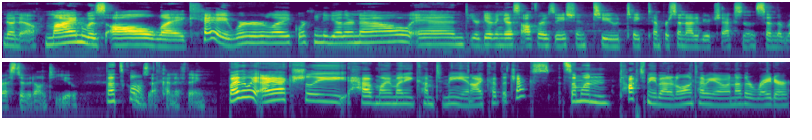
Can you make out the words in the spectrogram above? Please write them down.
No, no. Mine was all like, "Hey, we're like working together now, and you're giving us authorization to take ten percent out of your checks and then send the rest of it on to you." That's cool. was that kind of thing. By the way, I actually have my money come to me and I cut the checks. Someone talked to me about it a long time ago, another writer.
